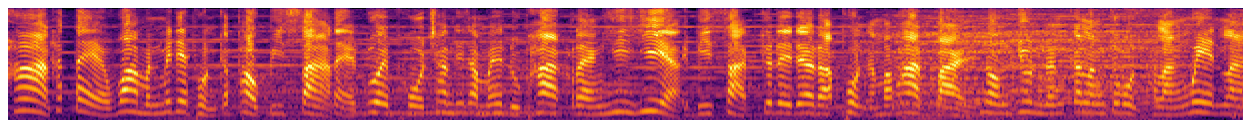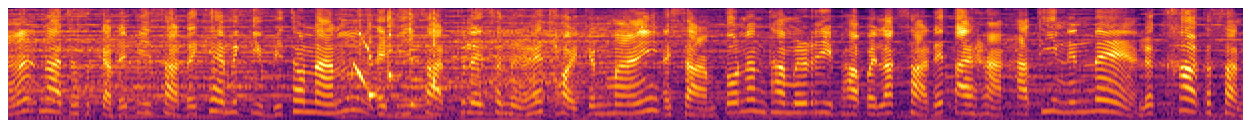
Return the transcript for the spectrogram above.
พาตถ้าแต่ว่ามันไม่ได้ผลกับเผาปีศาจ แต่ด้วยโพชั่นที่ทำให้ดูภาคแรงเฮี้ยไอ้ปีศาจก็ได้ได้รับผลอมพาตไป น้องยุนนั้นกำลังจะหมดพลังเวทละ น่าจะสกัดไอ้ปีศาจได้แค่ไม่กี่วิเท่านั้น ไอ้ปีศาจก็เลยเสนอให้ถอยกันไหมไอ้สามตัวนั้นทำให้รีพาไปรักษาได้ตายหาคาที่แน่ๆและข้าก็สัญ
